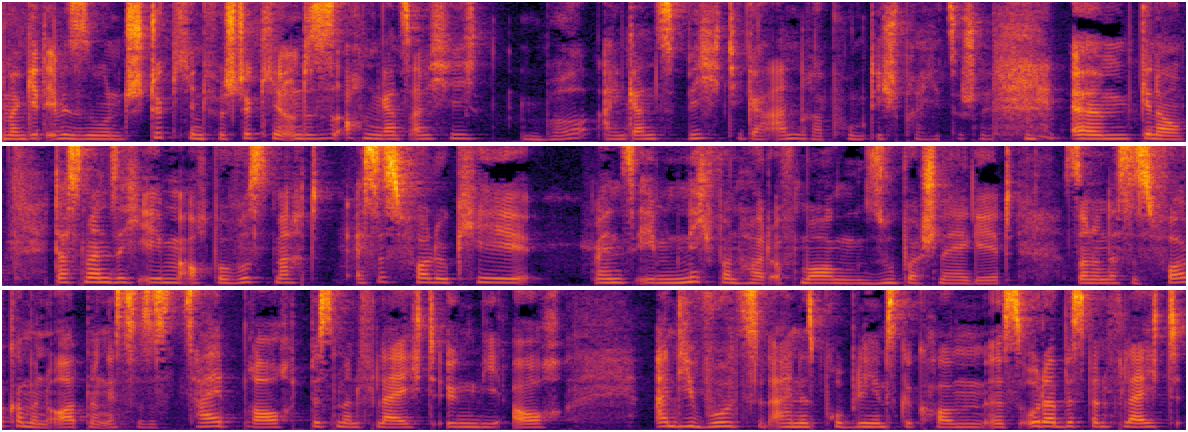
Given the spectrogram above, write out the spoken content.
man geht eben so ein Stückchen für Stückchen und das ist auch ein ganz, ein ganz wichtiger anderer Punkt. Ich spreche zu schnell. ähm, genau, dass man sich eben auch bewusst macht, es ist voll okay, wenn es eben nicht von heute auf morgen super schnell geht, sondern dass es vollkommen in Ordnung ist, dass es Zeit braucht, bis man vielleicht irgendwie auch an die Wurzel eines Problems gekommen ist oder bis man vielleicht,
